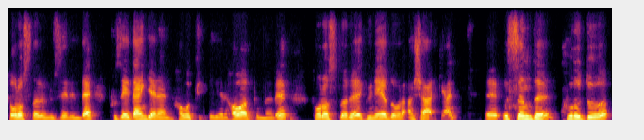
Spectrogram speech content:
Torosların üzerinde. Kuzeyden gelen hava kütleleri, hava akımları Torosları güneye doğru aşarken e, ısındı, kurudu.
